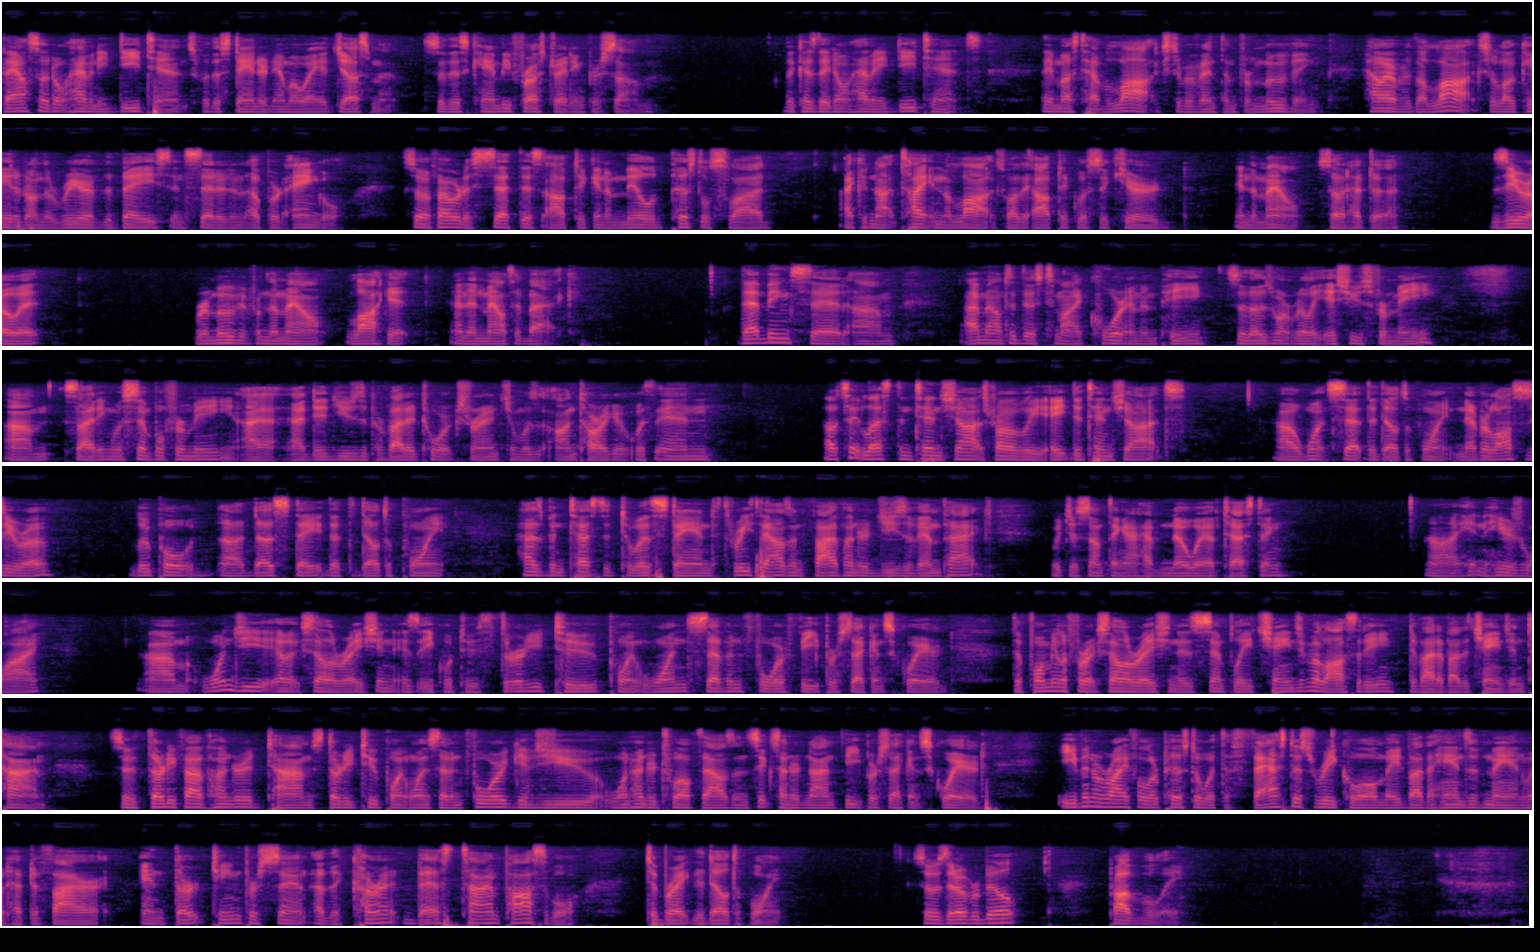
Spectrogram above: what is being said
They also don't have any detents with a standard MOA adjustment, so this can be frustrating for some. Because they don't have any detents, they must have locks to prevent them from moving. However, the locks are located on the rear of the base and set at an upward angle. So if I were to set this optic in a milled pistol slide, I could not tighten the locks while the optic was secured in the mount. So I'd have to zero it, remove it from the mount, lock it, and then mount it back. That being said, um, I mounted this to my core M&P, so those weren't really issues for me. Um, sighting was simple for me. I, I did use the provided Torx wrench and was on target within, I would say less than 10 shots, probably 8 to 10 shots. Uh, once set, the delta point never lost zero. Leupold uh, does state that the delta point has been tested to withstand 3,500 Gs of impact, which is something I have no way of testing. Uh, and here's why. Um, 1 G of acceleration is equal to 32.174 feet per second squared. The formula for acceleration is simply change in velocity divided by the change in time. So 3500 times 32.174 gives you 112,609 feet per second squared. Even a rifle or pistol with the fastest recoil made by the hands of man would have to fire in 13% of the current best time possible to break the delta point. So is it overbuilt? Probably.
